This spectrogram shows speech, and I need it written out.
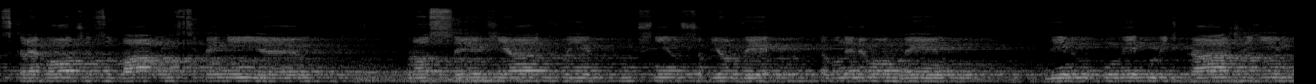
скрегоче зубами, сіпеніє. Просив я твоїх учнів, щоб його вигнали, та вони не могли. Він у відповідь каже їм,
